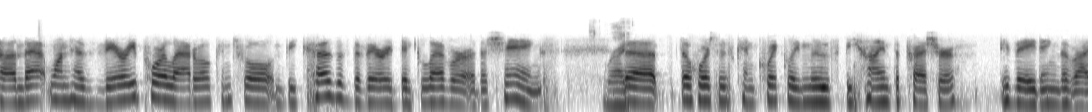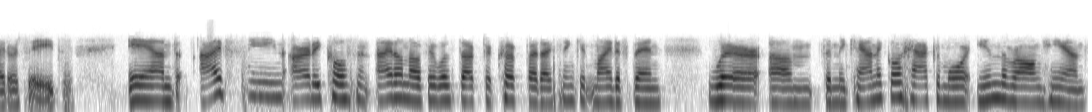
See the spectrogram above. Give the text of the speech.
um, that one has very poor lateral control. And because of the very big lever or the shanks, right. the, the horses can quickly move behind the pressure, evading the rider's aids. And I've seen articles, and I don't know if it was Dr. Cook, but I think it might have been, where um, the mechanical hackamore in the wrong hands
